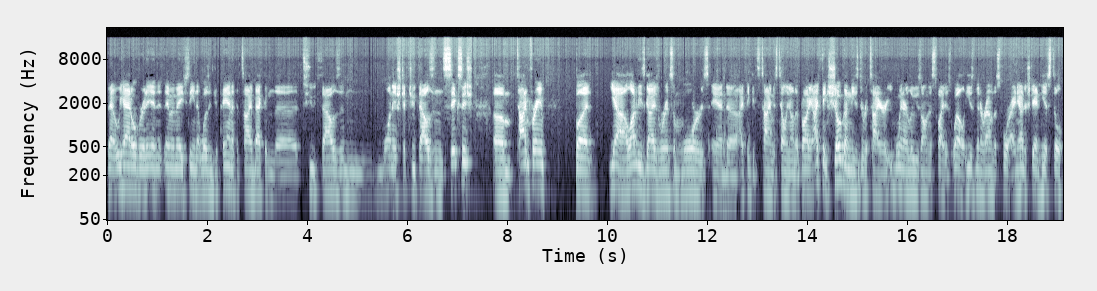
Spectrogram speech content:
that we had over in, in MMA scene that was in Japan at the time, back in the 2001 ish to 2006 ish um, time frame. But yeah, a lot of these guys were in some wars, and uh, I think it's time is telling on their body. I think Shogun needs to retire, win or lose on this fight as well. He's been around the sport. I understand he is still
